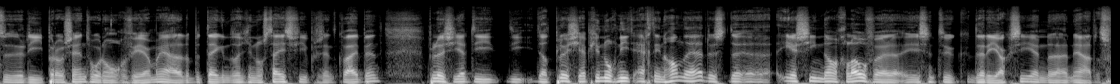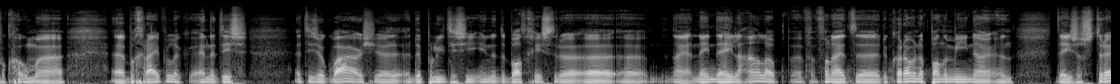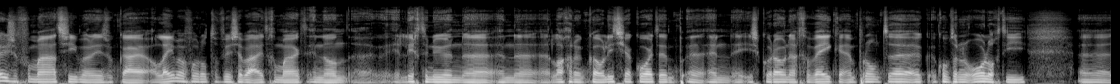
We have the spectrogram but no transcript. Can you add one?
worden ongeveer. Maar ja, dat betekent dat je nog steeds 4% kwijt bent. Plus, je hebt die, die, dat plusje heb je nog niet echt in handen. Hè? Dus de, eh, eerst zien dan geloven is natuurlijk de reactie. En eh, nou ja, dat is volkomen eh, begrijpelijk. En het is... Het is ook waar als je de politici in het debat gisteren, eh, nou ja, neem de hele aanloop eh, vanuit de coronapandemie naar een desastreuze formatie waarin ze elkaar alleen maar voor rottevis hebben uitgemaakt. En dan ligt er nu een, een, lag er een coalitieakkoord en, en is corona geweken en prompt komt er een oorlog die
